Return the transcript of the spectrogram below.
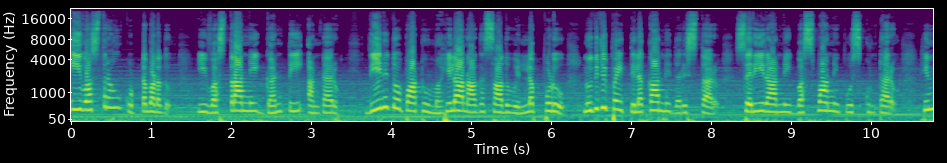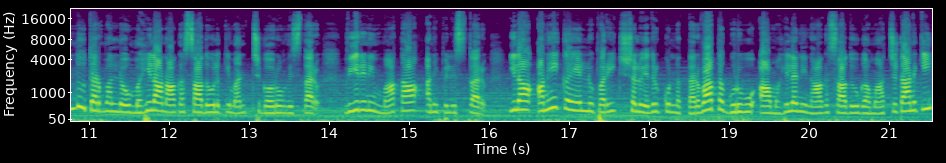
ఈ వస్త్రం కుట్టబడదు. ఈ వస్త్రాన్ని గంటి అంటారు. దీనితో పాటు మహిళా నాగసాధువు ఎల్లప్పుడూ నుదుటిపై తిలకాన్ని ధరిస్తారు. శరీరాన్ని భస్మాన్ని పూసుకుంటారు. హిందూ ధర్మంలో మహిళా నాగసాధువులకి మంచి గౌరవం ఇస్తారు. వీరిని మాత అని పిలుస్తారు. ఇలా అనేక ఏళ్ళు పరీక్షలు ఎదుర్కొన్న తర్వాత గురువు ఆ మహిళని నాగసాధువుగా మార్చటానికి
